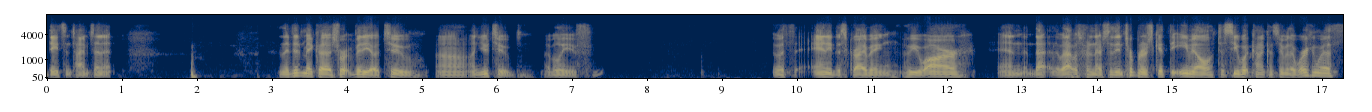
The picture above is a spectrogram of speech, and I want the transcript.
dates and times in it. And they did make a short video too uh, on YouTube, I believe, with Annie describing who you are, and that that was put in there. So the interpreters get the email to see what kind of consumer they're working with.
